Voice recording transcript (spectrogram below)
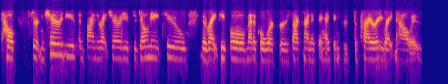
help certain charities and find the right charities to donate to, the right people, medical workers, that kind of thing. I think the priority right now is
